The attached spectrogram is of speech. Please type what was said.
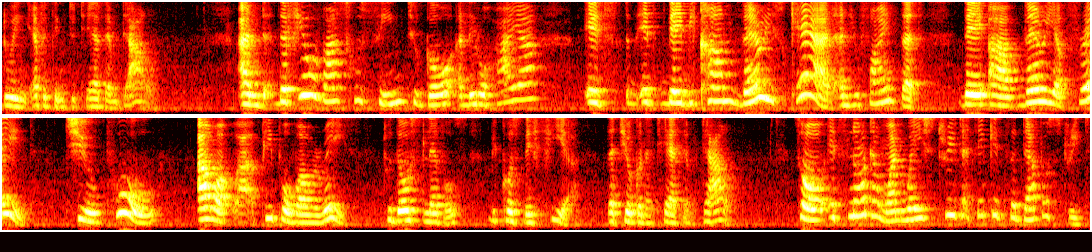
doing everything to tear them down. And the few of us who seem to go a little higher, it's it they become very scared, and you find that they are very afraid to pull our uh, people of our race to those levels because they fear that you're going to tear them down. So it's not a one-way street. I think it's a double street,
